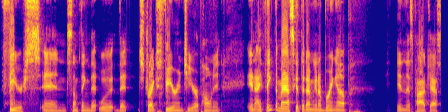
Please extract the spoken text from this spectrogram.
fierce and something that would that strikes fear into your opponent. And I think the mascot that I'm going to bring up in this podcast,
